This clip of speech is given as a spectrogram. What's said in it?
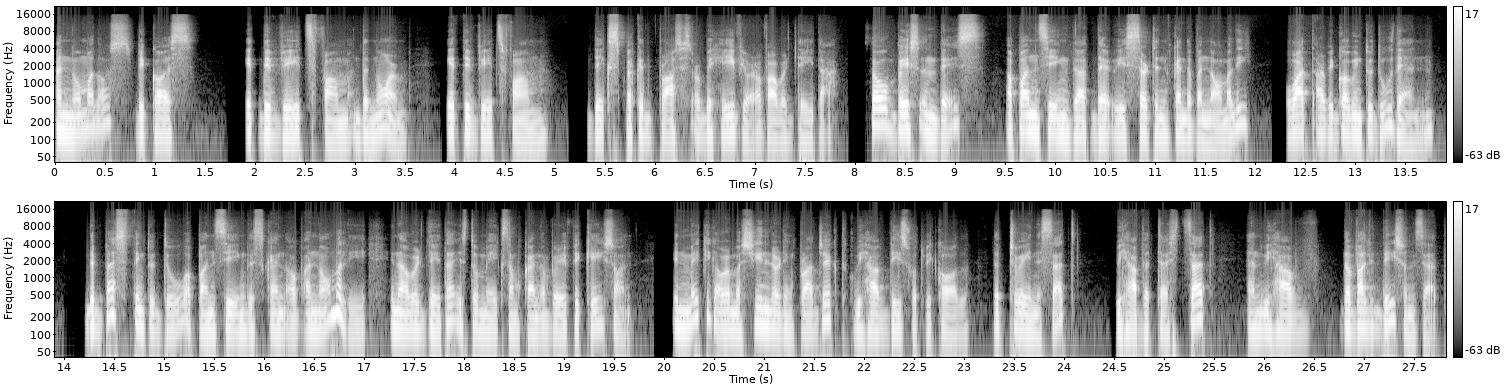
anomalous because it deviates from the norm. It deviates from the expected process or behavior of our data. So based on this, upon seeing that there is certain kind of anomaly, what are we going to do then? The best thing to do upon seeing this kind of anomaly in our data is to make some kind of verification. In making our machine learning project, we have this what we call the train set, we have the test set, and we have the validation set.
